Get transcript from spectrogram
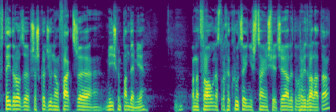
w tej drodze, przeszkodził nam fakt, że mieliśmy pandemię. Ona trwała u nas trochę krócej niż w całym świecie, ale to prawie dwa lata.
